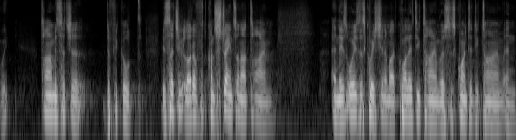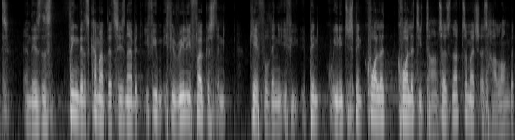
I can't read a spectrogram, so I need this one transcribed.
We, time is such a difficult, there's such a lot of constraints on our time. And there's always this question about quality time versus quantity time. And, and there's this thing that has come up that says no, but if you if you're really focused and careful, then you, if you spend, you need to spend quality quality time. So it's not so much as how long, but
